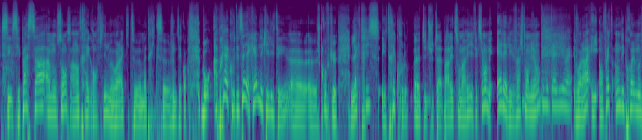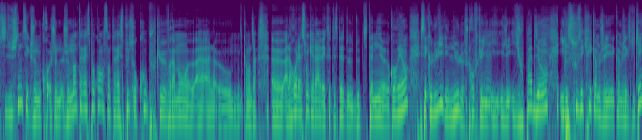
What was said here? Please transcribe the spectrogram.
C'est pas ça à mon sens un très grand film voilà qui te matrix euh, je ne sais quoi. Bon après à côté de ça il y a quand même des qualités. Euh, euh, je trouve que l'actrice est très cool. Euh, tu t'as parlé de son mari effectivement mais elle elle est vachement bien. Nathalie, ouais. Voilà, et en fait, un des problèmes aussi du film, c'est que je ne, crois- je, ne- je ne m'intéresse pourquoi on s'intéresse plus au couple que vraiment euh, à, à la, au- comment dire, euh, à la relation qu'elle a avec cette espèce de, de petit ami euh, coréen. C'est que lui, il est nul. Je trouve qu'il il, il est- il joue pas bien, il est sous-écrit comme je l'ai comme j'ai expliqué,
